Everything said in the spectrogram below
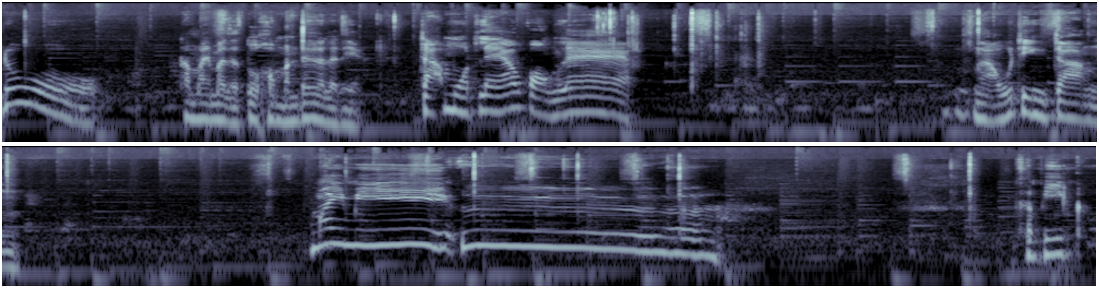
โดทำไมมาจากตัวคอมมานเดอร์ล่ะเนี่ย จะหมดแล้วกล่องแรก เหงาจริงจัง ไม่มี อือ สปีโก้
